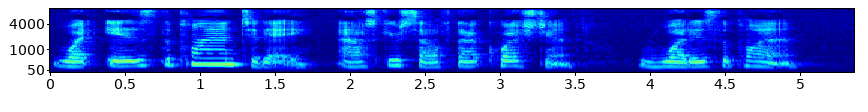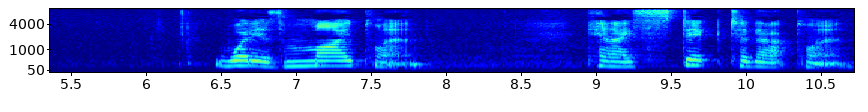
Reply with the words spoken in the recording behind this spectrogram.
What is the plan today? Ask yourself that question. What is the plan? What is my plan? Can I stick to that plan?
